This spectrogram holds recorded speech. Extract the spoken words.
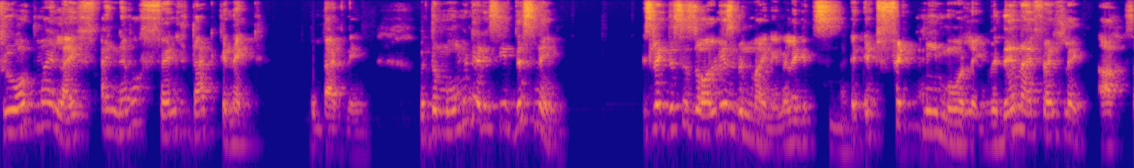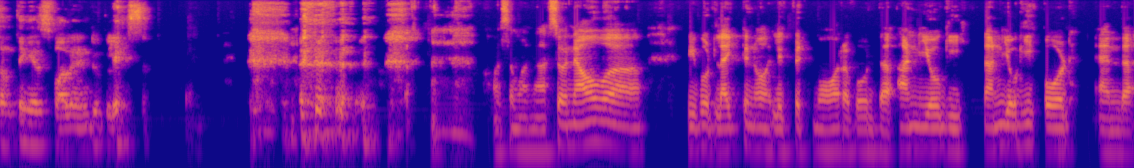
throughout my life, I never felt that connect with that name. But the moment I received this name, it's like this has always been my name. Like it's it, it fit me more. Like within, I felt like ah, something has fallen into place. awesome, Anna. So now uh, we would like to know a little bit more about the Unyogi, the Unyogi pod, and the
